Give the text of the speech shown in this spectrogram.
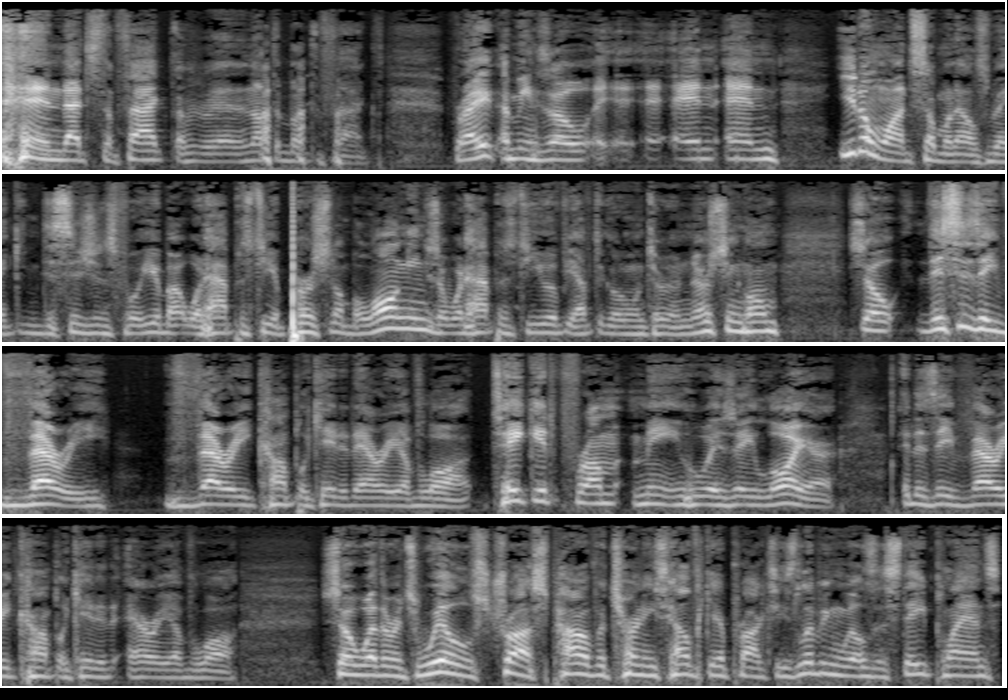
And that's the fact of uh, nothing but the fact, right? I mean, so, and, and, you don't want someone else making decisions for you about what happens to your personal belongings or what happens to you if you have to go into a nursing home. So this is a very, very complicated area of law. Take it from me, who is a lawyer. It is a very complicated area of law. So whether it's wills, trusts, power of attorneys, healthcare proxies, living wills, estate plans,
